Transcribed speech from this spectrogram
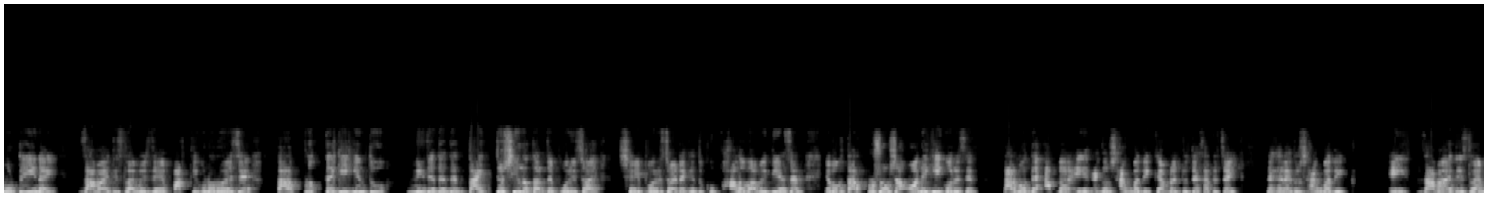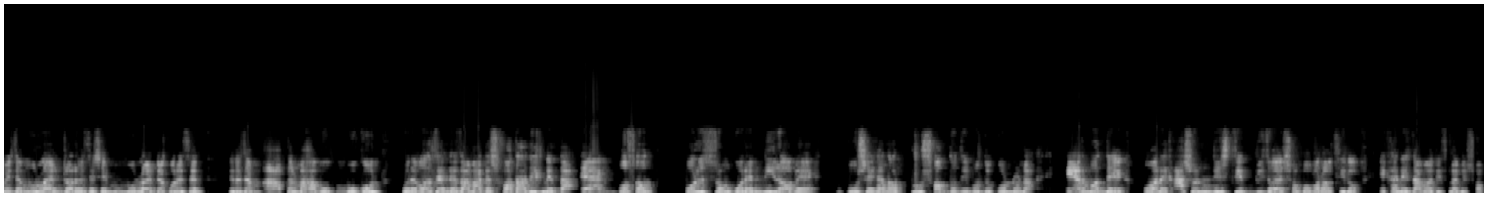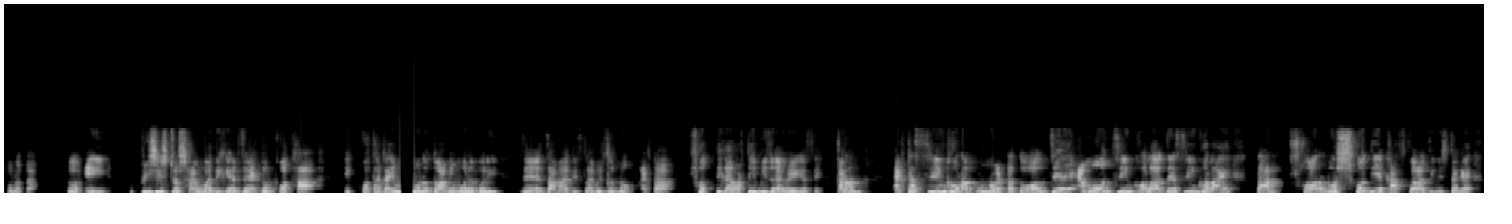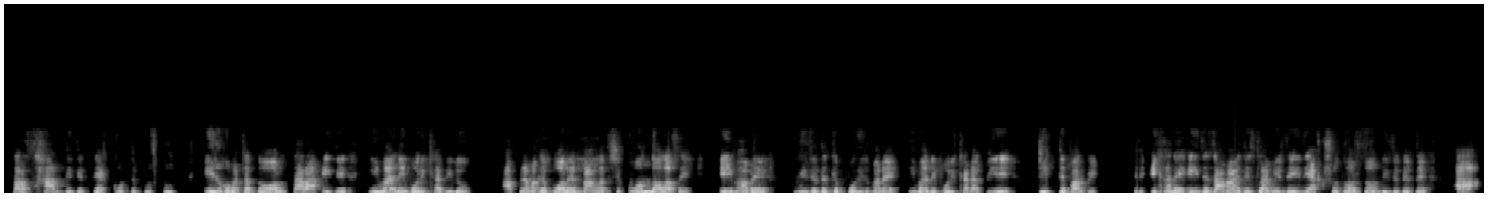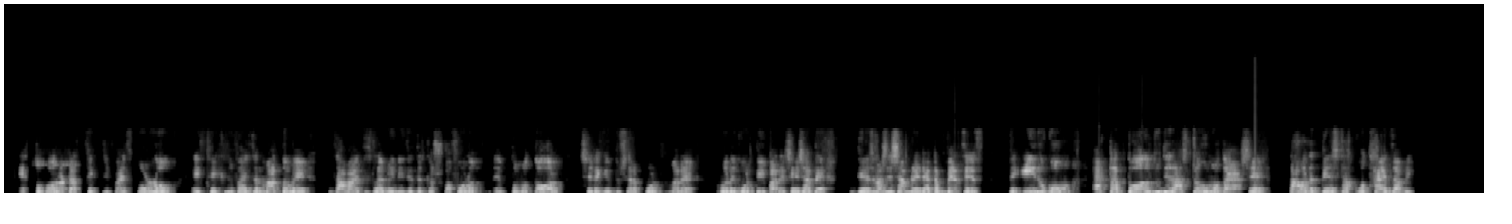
মোটেই নাই। জামায়াত ইসলামীর যে প্রার্থীগুলো রয়েছে, তারা প্রত্যেকেই কিন্তু নিজেদের যে দায়িত্বশীলতার যে পরিচয় সেই পরিচয়টা কিন্তু খুব ভালোভাবে দিয়েছেন এবং তার প্রশংসা অনেকেই করেছেন। তার মধ্যে আপনার এই একজন সাংবাদিককে আমরা একটু দেখাতে চাই। দেখেন একজন সাংবাদিক এই জামায়াত ইসলামীর যে মূল্যায়নটা রয়েছে সেই মূল্যায়নটা করেছেন। যেটা হচ্ছে, আপনার মাহবুব মুকুল। উনি বলছেন যে জামায়াতের শতাধিক নেতা এক বছর পরিশ্রম করে নীরবে বসে গেল টু শব্দটি বন্ধ করল না। এর মধ্যে অনেক আসন নিশ্চিত বিজয়ের সম্ভাবনাও ছিল। এখানে জামায়াত ইসলামীর সফলতা। তো এই বিশিষ্ট সাংবাদিকের যে একজন কথা, এই কথাটাই মূলত আমি মনে করি যে জামায়াত ইসলামীর জন্য একটা সত্যিকার অর্থেই বিজয় হয়ে গেছে। কারণ একটা শৃঙ্খলাপূর্ণ একটা দল, যে এমন শৃঙ্খলা, যে শৃঙ্খলায় তার সর্বস্ব দিয়ে কাজ করা জিনিসটাকে তারা ছাড় দিতে, ত্যাগ করতে প্রস্তুত। এইরকম একটা দল তারা এই যে ইমানি পরীক্ষা দিল আপনি আমাকে বলেন বাংলাদেশে কোন দল আছে এইভাবে নিজেদেরকে মানে ইমানি পরীক্ষাটা দিয়ে টিকতে পারবে? এখানে এই যে জামায়াত ইসলামীর যে এই যে একশো দশ জন নিজেদের যে এত বড় একটা স্যাক্রিফাইস করল, এই স্যাক্রিফাইসের মাধ্যমে জামায়াত ইসলামী নিজেদেরকে সফলতম দল সেটা কিন্তু সেটা মানে মনে করতেই পারে। সেই সাথে দেশবাসীর সামনে এটা একটা মেসেজ যে এইরকম একটা দল যদি রাষ্ট্র ক্ষমতায় আসে তাহলে দেশটা কোথায় যাবে?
